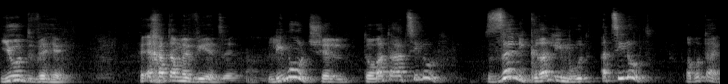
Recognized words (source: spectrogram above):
י' וה'. ואיך אתה מביא את זה? לימוד של תורת האצילות. זה נקרא לימוד אצילות, רבותיי.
